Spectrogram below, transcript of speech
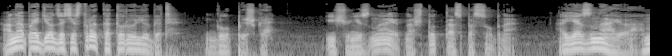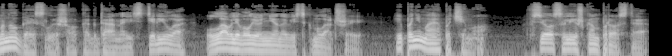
Она пойдет за сестрой, которую любит. Глупышка. Еще не знает, на что та способна. А я знаю, многое слышал, когда она истерила, улавливал ее ненависть к младшей. И понимаю, почему. Все слишком просто.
